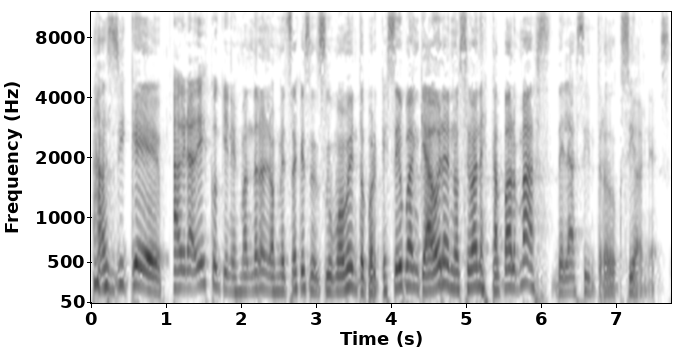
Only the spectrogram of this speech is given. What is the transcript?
Así que agradezco quienes mandaron los mensajes en su momento porque sepan que ahora no se van a escapar más de las introducciones.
